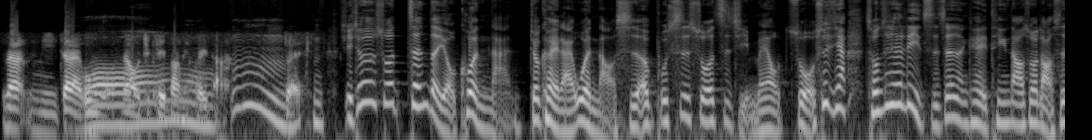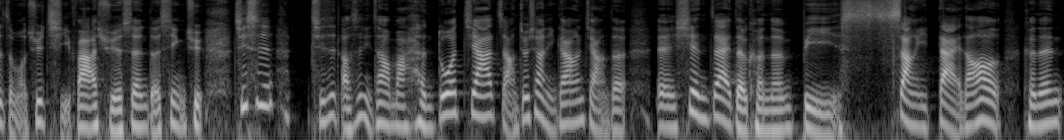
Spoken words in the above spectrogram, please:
那你再来问我，那我就可以帮你回答。嗯，对，也就是说，真的有困难就可以来问老师，而不是说自己没有做。所以，这样从这些例子，真的可以听到说老师怎么去启发学生的兴趣。其实，其实老师你知道吗？很多家长就像你刚刚讲的，呃，现在的可能比上一代，然后可能。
